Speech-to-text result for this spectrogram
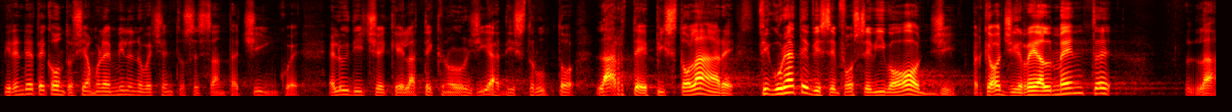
Vi rendete conto, siamo nel 1965 e lui dice che la tecnologia ha distrutto l'arte epistolare. Figuratevi se fosse vivo oggi, perché oggi realmente la,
